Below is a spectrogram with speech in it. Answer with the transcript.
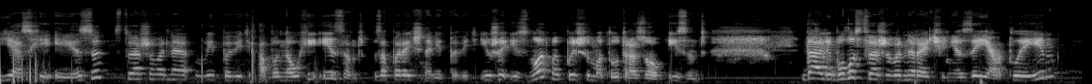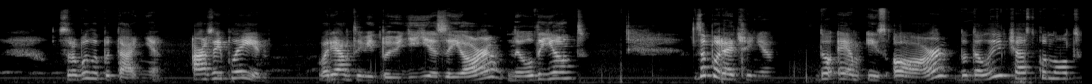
Yes, he is, стверджувальна відповідь, або No, he isn't, заперечна відповідь. І вже із not ми пишемо тут разом isn't. Далі було стверджувальне речення They are playing. Зробили питання Are they playing? Варіанти відповіді Yes, they are, No, they aren't. Заперечення. До am is are додали частку not.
